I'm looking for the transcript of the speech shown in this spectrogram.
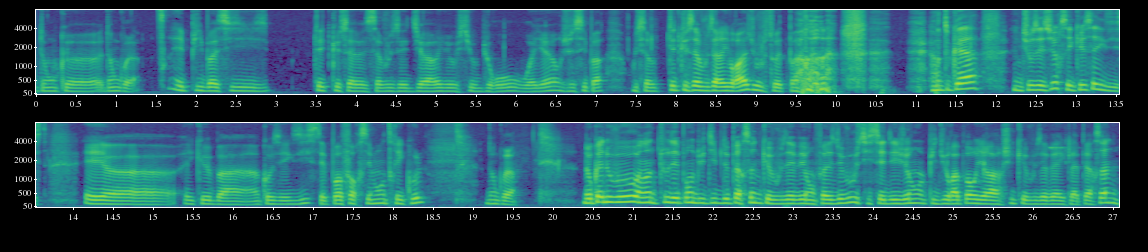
donc donc voilà. Et puis bah si peut-être que ça, ça, vous est déjà arrivé aussi au bureau ou ailleurs, je sais pas. Ou ça, peut-être que ça vous arrivera, je vous le souhaite pas. en tout cas, une chose est sûre, c'est que ça existe et, euh, que bah, un cause existe, c'est pas forcément très cool. Donc voilà. Donc à nouveau, hein, tout dépend du type de personne que vous avez en face de vous, si c'est des gens, puis du rapport hiérarchique que vous avez avec la personne.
